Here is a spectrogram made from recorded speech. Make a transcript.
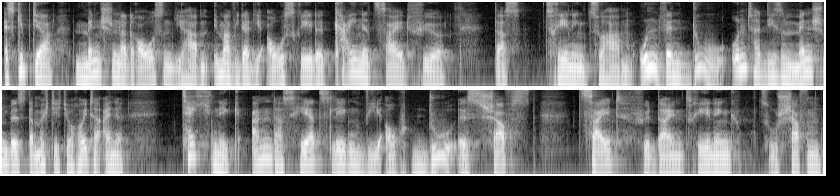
Es gibt ja Menschen da draußen, die haben immer wieder die Ausrede, keine Zeit für das Training zu haben. Und wenn du unter diesen Menschen bist, dann möchte ich dir heute eine Technik an das Herz legen, wie auch du es schaffst, Zeit für dein Training zu schaffen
